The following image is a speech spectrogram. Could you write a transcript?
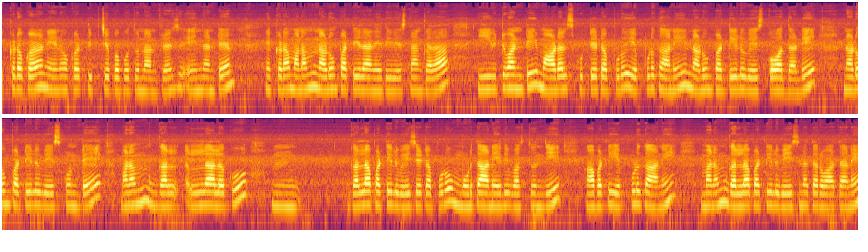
ఇక్కడ ఒక నేను ఒక టిప్ చెప్పబోతున్నాను ఫ్రెండ్స్ ఏంటంటే ఇక్కడ మనం నడుం పట్టీలు అనేది వేస్తాం కదా ఈ ఇటువంటి మోడల్స్ కుట్టేటప్పుడు ఎప్పుడు కానీ నడుము పట్టీలు వేసుకోవద్దండి. నడుము పట్టీలు వేసుకుంటే మనం గల్లాలకు గల్లా పట్టీలు వేసేటప్పుడు ముడత అనేది వస్తుంది. కాబట్టి ఎప్పుడు కానీ మనం గల్లా పట్టీలు వేసిన తర్వాతనే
